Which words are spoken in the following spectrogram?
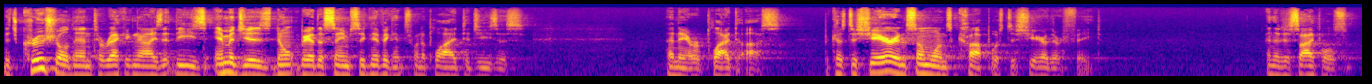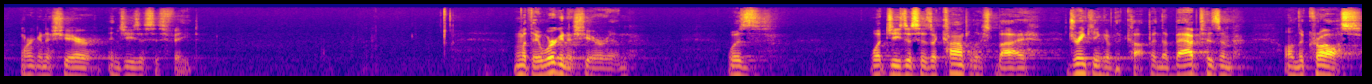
It's crucial then to recognize that these images don't bear the same significance when applied to Jesus and they are applied to us. Because to share in someone's cup was to share their fate. And the disciples weren't going to share in Jesus' fate. And what they were going to share in was what Jesus has accomplished by drinking of the cup and the baptism on the cross.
